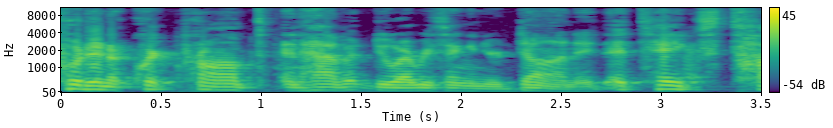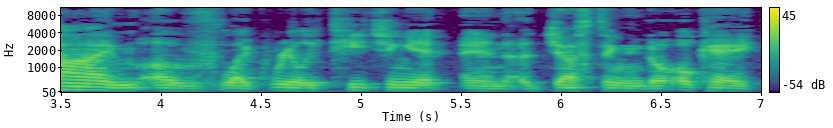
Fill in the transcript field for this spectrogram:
put in a quick prompt and have it do everything and you're done. It, it takes time of like really teaching it and adjusting and go, okay,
